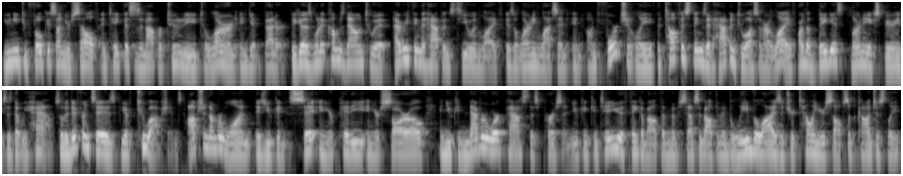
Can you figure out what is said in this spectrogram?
you need to focus on yourself and take this as an opportunity to learn and get better. Because when it comes down to it, everything that happens to you in life is a learning lesson. And unfortunately, the toughest things that happen to us in our life are the biggest learning experiences that we have. So the difference is you have two options. Option number one is you can sit in your pity and your sorrow and you can never work past this person. You can continue to think about them and obsess about them and believe the lies that you're telling yourself subconsciously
